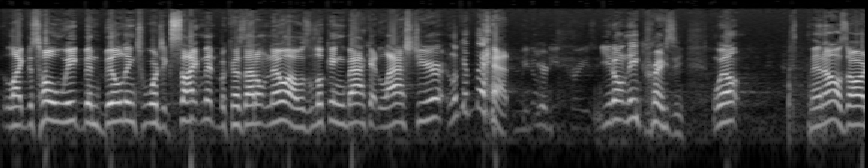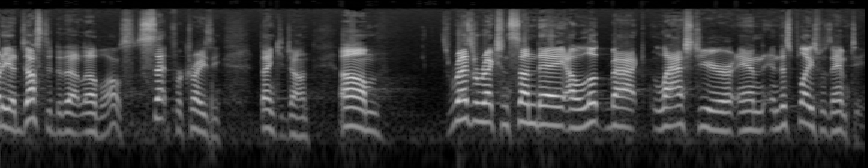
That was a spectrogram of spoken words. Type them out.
like this whole week, been building towards excitement because I don't know. I was looking back at last year. Look at that. Don't you don't need crazy. Well, man, I was already adjusted to that level. I was set for crazy. Thank you, John. Um, it's Resurrection Sunday. I look back last year, and, and this place was empty.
